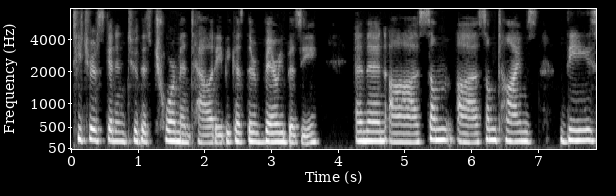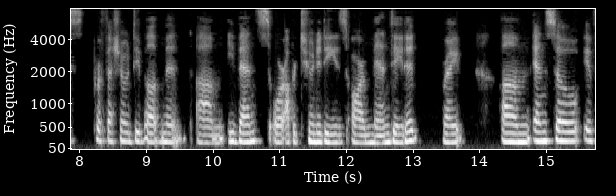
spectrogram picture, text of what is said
teachers get into this chore mentality because they're very busy. And then, uh, some, uh, sometimes these professional development, um, events or opportunities are mandated, right? Um, and so if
